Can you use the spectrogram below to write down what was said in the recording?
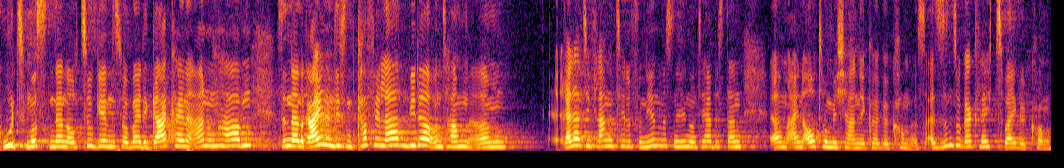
gut, mussten dann auch zugeben, dass wir beide gar keine Ahnung haben, sind dann rein in diesen Kaffeeladen wieder und haben ähm, relativ lange telefonieren müssen hin und her, bis dann ähm, ein Automechaniker gekommen ist. Also sind sogar gleich zwei gekommen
